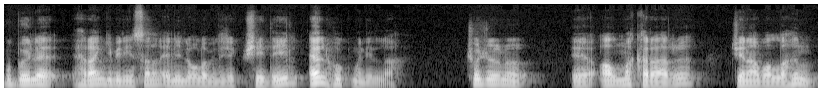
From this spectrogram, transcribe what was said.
bu böyle herhangi bir insanın eliyle olabilecek bir şey değil. El hukmu lillah. Çocuğunu e, alma kararı Cenab-ı Allah'ın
